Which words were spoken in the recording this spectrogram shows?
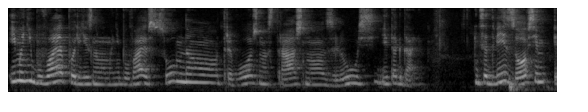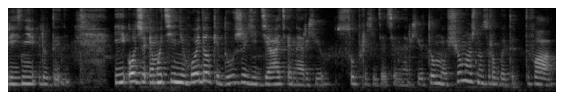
і мені буває по-різному. Мені буває сумно, тривожно, страшно, злюсь і так далі. І це дві зовсім різні людини. І отже, емоційні гойдалки дуже їдять енергію, супер їдять енергію. Тому що можна зробити? Два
